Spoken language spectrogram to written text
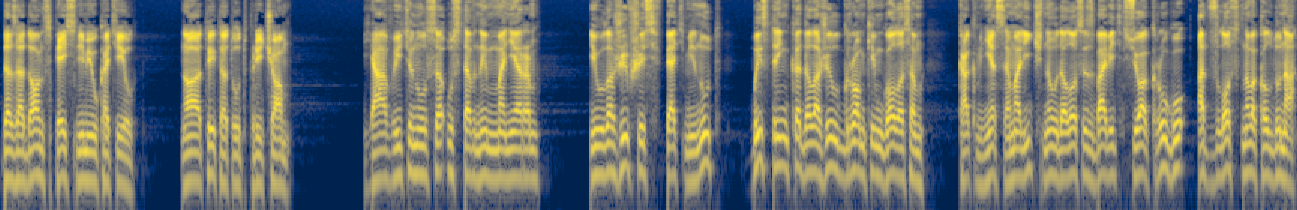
да задон с песнями укатил. Ну а ты-то тут при чем?» Я вытянулся уставным манером и, уложившись в пять минут, быстренько доложил громким голосом, как мне самолично удалось избавить всю округу от злостного колдуна.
